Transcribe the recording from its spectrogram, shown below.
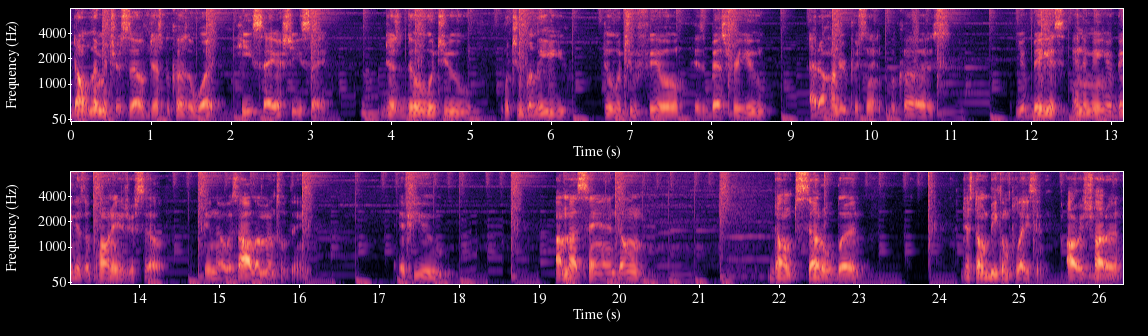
don't limit yourself just because of what he say or she say. Mm-hmm. Just do what you what you believe, do what you feel is best for you at 100% because your biggest enemy and your biggest opponent is yourself. You know, it's all a mental thing. If you, I'm not saying don't, don't settle, but just don't be complacent. Always try to,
